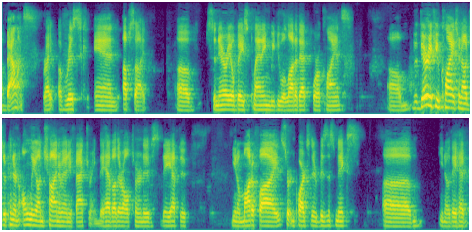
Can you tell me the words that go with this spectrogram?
a balance, right, of risk and upside, of scenario based planning. We do a lot of that for our clients. Um, but very few clients are now dependent only on China manufacturing. They have other alternatives. They have to, you know, modify certain parts of their business mix. Um, you know, they have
